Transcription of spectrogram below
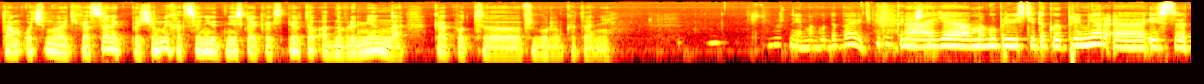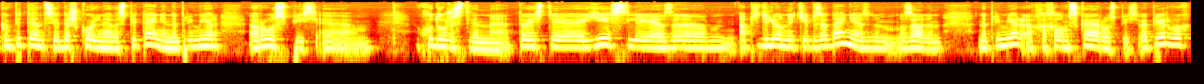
там очень много этих оценок, причем их оценивают несколько экспертов одновременно, как вот э, в фигурном катании. Можно я могу добавить? Да, конечно. А, я могу привести такой пример э, из компетенции дошкольное воспитание, например, роспись э, художественная. То есть, э, если определенный тип задания задан, например, хохломская роспись, во-первых,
